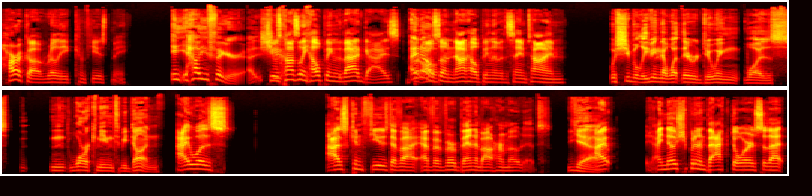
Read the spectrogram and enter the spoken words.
Haruka really confused me. it- how you figure? Uh, She was constantly helping the bad guys, but also not helping them at the same time. was she believing that what they were doing was work needing to be done? I was as confused as I have ever been about her motives. Yeah, I I know she put in back doors so that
